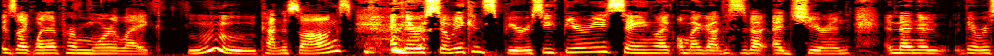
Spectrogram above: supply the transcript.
is like one of her more like ooh kind of songs. And there were so many conspiracy theories saying like, oh my god, this is about Ed Sheeran. And then there, there was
